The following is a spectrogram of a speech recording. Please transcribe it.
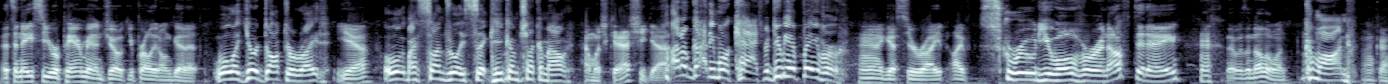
That's an AC repairman joke. You probably don't get it. Well, like, you're a doctor, right? Yeah. Oh, look, my son's really sick. Can you come check him out? How much cash you got? I don't got any more cash, but do me a favor. Eh, I guess you're right. I've screwed you over enough today. that was another one. Come on. Okay.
